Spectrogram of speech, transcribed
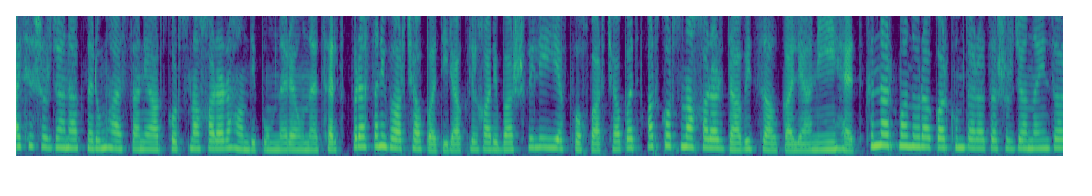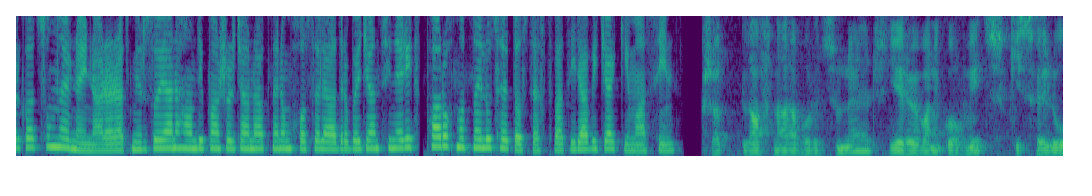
Այցի շրջանակներում Հայաստանի արտգործնախարարը հանդիպումներ է ունեցել Վրաստանի վարչապետ Իրակլի Ղարիբաշվիլիի եւ փոխվարչապետ արտգործնախարար Դավիթ Զալկալյանիի հետ։ Քննարկման օրակարգում տարածաշրջանային զարգացումներն էին Արարատ Միրզոյանը հանդիպան շրջանակներում խոսել է ադրբեջանցիների փառուխ մտնելուց հետո ստեղծված իրավիճակի մասին շատ լավ հնարավորություն էր Երևանի կողմից կիսվելու,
